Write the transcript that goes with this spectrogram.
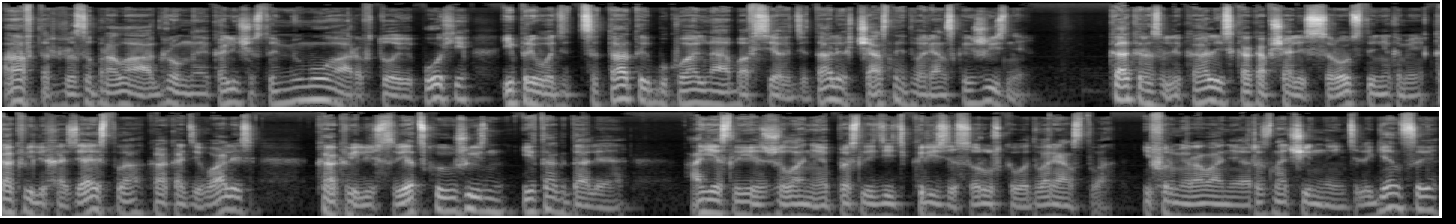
Автор разобрала огромное количество мемуаров той эпохи и приводит цитаты буквально обо всех деталях частной дворянской жизни. Как развлекались, как общались с родственниками, как вели хозяйство, как одевались, как вели светскую жизнь и так далее – а если есть желание проследить кризис русского дворянства и формирование разночинной интеллигенции,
